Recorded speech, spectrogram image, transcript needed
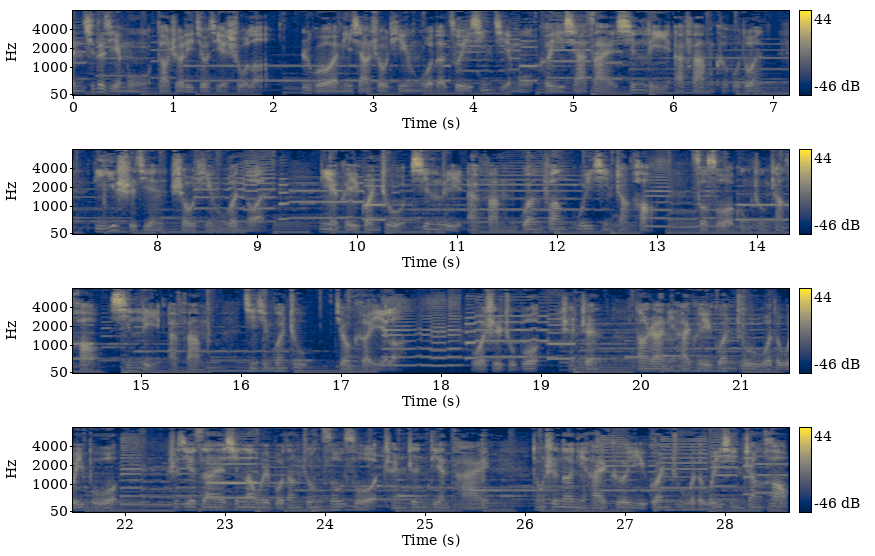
本期的节目到这里就结束了。如果你想收听我的最新节目，可以下载心理 FM 客户端，第一时间收听温暖。你也可以关注心理 FM 官方微信账号，搜索公众账号“心理 FM” 进行关注就可以了。我是主播陈真，当然你还可以关注我的微博，直接在新浪微博当中搜索“陈真电台”。同时呢，你还可以关注我的微信账号。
